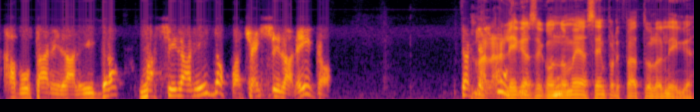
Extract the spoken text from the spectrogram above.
a votare la Lega, ma se la Lega facesse la Lega. Perché, Ma la scusi, Lega secondo me ha sempre fatto la Lega.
